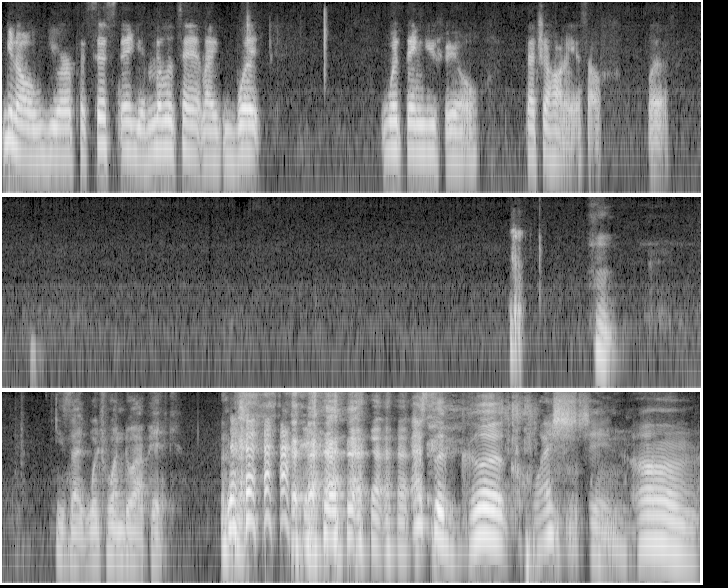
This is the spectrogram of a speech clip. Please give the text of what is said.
you know you're persistent, you're militant, like what what thing you feel that you're hard on yourself with? He's like, which one do I pick? That's a good question. Um.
